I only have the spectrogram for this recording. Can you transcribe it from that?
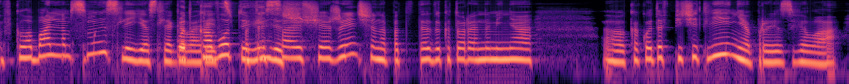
В глобальном смысле, если говорить, кого ты потрясающая женщина, э, которая на меня э, какое-то впечатление произвела —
